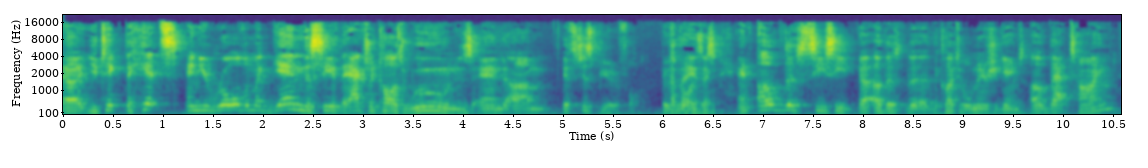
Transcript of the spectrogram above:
uh, you take the hits and you roll them again to see if they actually cause wounds. And um, it's just beautiful. It was Amazing. gorgeous. And of the CC uh, of the, the the collectible miniature games of that time,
